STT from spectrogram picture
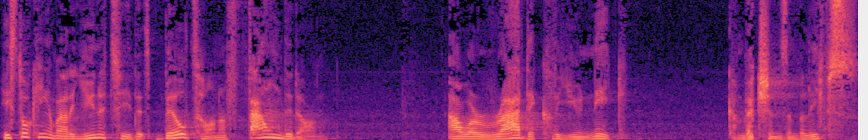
He's talking about a unity that's built on and founded on our radically unique convictions and beliefs.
